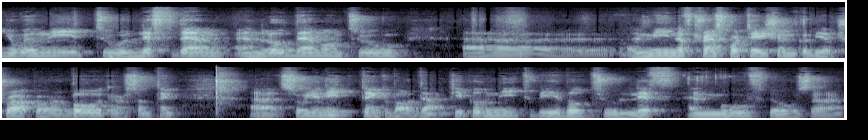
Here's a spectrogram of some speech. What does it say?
you will need to lift them and load them onto uh, a mean of transportation, could be a truck or a boat or something. Uh, so you need to think about that. People need to be able to lift and move those uh,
